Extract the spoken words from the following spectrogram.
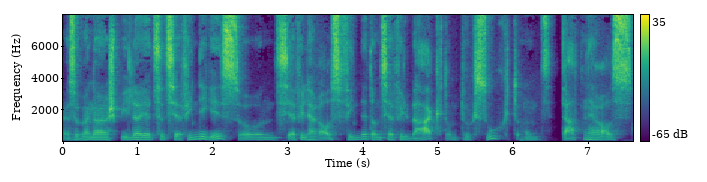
Also wenn ein Spieler jetzt sehr findig ist und sehr viel herausfindet und sehr viel wagt und durchsucht und Daten heraus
